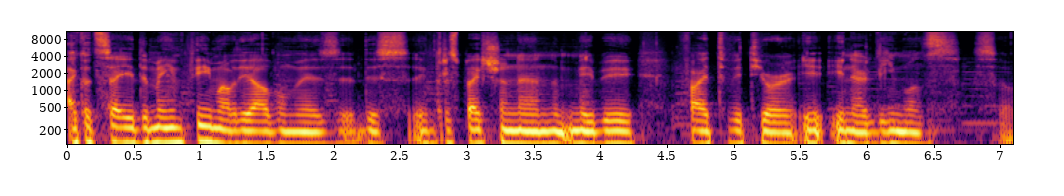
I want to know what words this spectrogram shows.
I could say the main theme of the album is this introspection and maybe fight with your inner demons. So.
